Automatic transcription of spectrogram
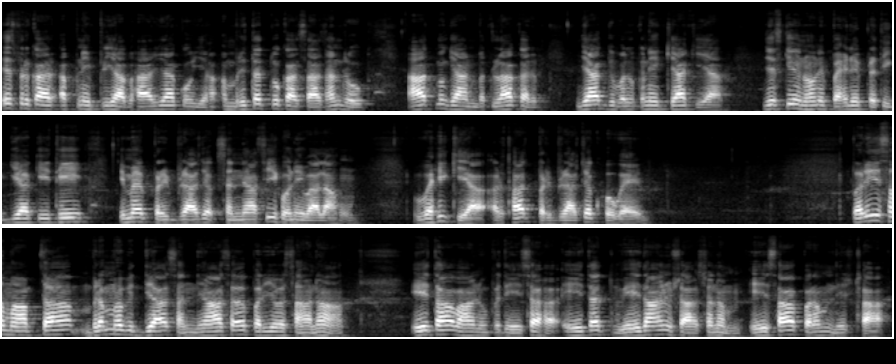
इस प्रकार अपनी प्रिया भार्या को यह अमृतत्व का साधन रूप, आत्मज्ञान बतलाकर याज्ञवल्क ने क्या किया, जिसकी उन्होंने पहले प्रतिज्ञा की थी कि मैं परिव्राजक सन्यासी होने वाला हूँ। वही किया, अर्थात परिव्राजक हो गए। परिसमाप्ता ब्रह्म विद्या संन्यास पर्यवसाना, एतावानुपदेश, एतत् वेदानुशासनम ऐसा परम निष्ठा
